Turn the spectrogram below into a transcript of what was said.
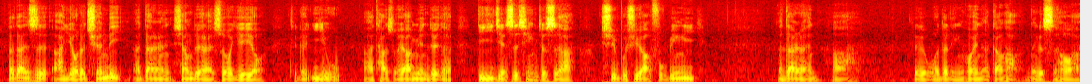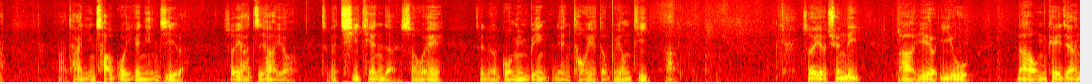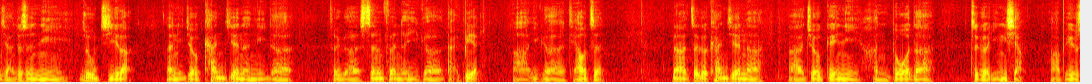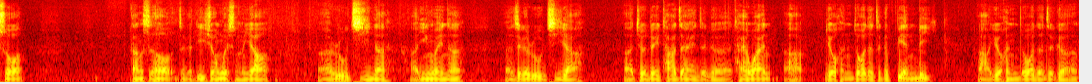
那但是啊有了权利啊，当然相对来说也有这个义务啊。他所要面对的第一件事情就是啊，需不需要服兵役？那当然啊，这个我的领会呢，刚好那个时候啊，啊他已经超过一个年纪了，所以啊只要有这个七天的所谓这个国民兵，连头也都不用剃啊。所以有权利啊，也有义务。那我们可以这样讲，就是你入籍了。那你就看见了你的这个身份的一个改变啊，一个调整。那这个看见呢，啊，就给你很多的这个影响啊。比如说，当时候这个弟兄为什么要呃入籍呢？啊，因为呢，呃，这个入籍啊，啊，就对他在这个台湾啊有很多的这个便利啊，有很多的这个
